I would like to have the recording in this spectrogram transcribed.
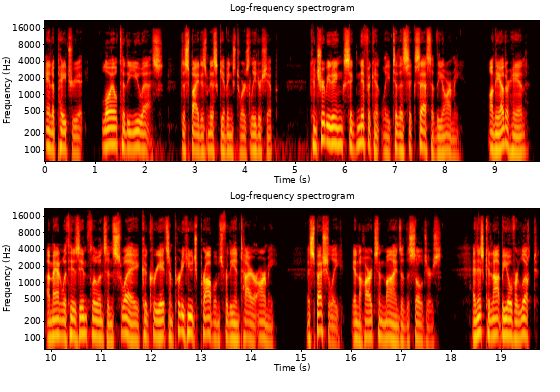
and a patriot, loyal to the U.S., despite his misgivings towards leadership, contributing significantly to the success of the Army. On the other hand, a man with his influence and sway could create some pretty huge problems for the entire Army, especially in the hearts and minds of the soldiers, and this cannot be overlooked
